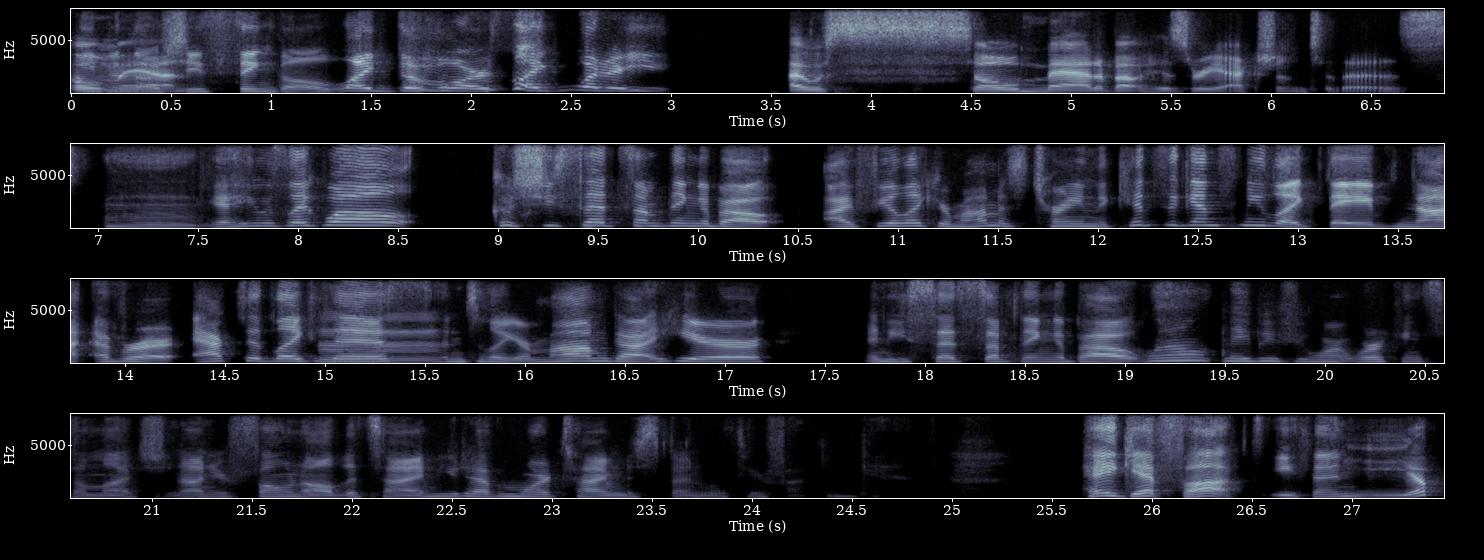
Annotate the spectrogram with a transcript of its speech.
Oh even man, though she's single, like divorced. Like, what are you? I was so mad about his reaction to this. Mm, yeah, he was like, well, because she said something about, I feel like your mom is turning the kids against me. Like they've not ever acted like this Mhm. until your mom got here. And he said something about, well, maybe if you weren't working so much and on your phone all the time, you'd have more time to spend with your fucking kids. Hey, get fucked, Ethan. Yep.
